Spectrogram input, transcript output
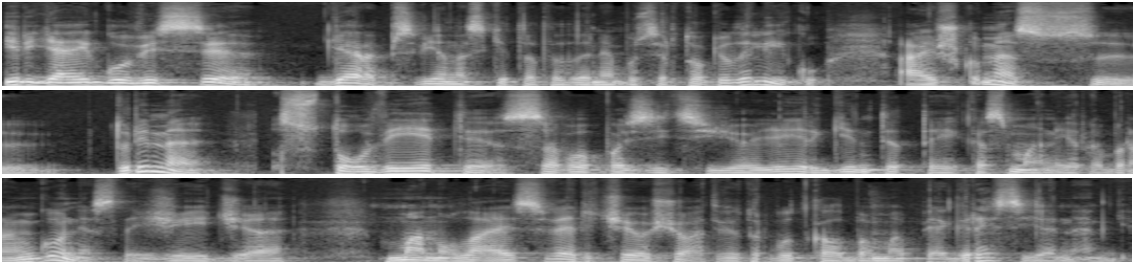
Ir jeigu visi gerbs vienas kitą, tada nebus ir tokių dalykų. Aišku, mes e, turime stovėti savo pozicijoje ir ginti tai, kas man yra brangu, nes tai žaidžia mano laisvę ir čia jau šiuo atveju turbūt kalbam apie agresiją netgi.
